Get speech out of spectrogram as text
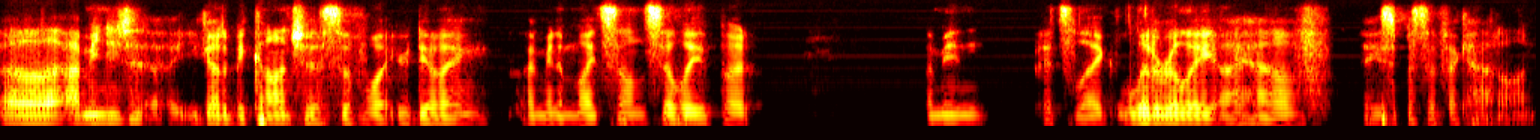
uh, I mean, you just, you got to be conscious of what you're doing. I mean, it might sound silly, but I mean, it's like literally, I have a specific hat on.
